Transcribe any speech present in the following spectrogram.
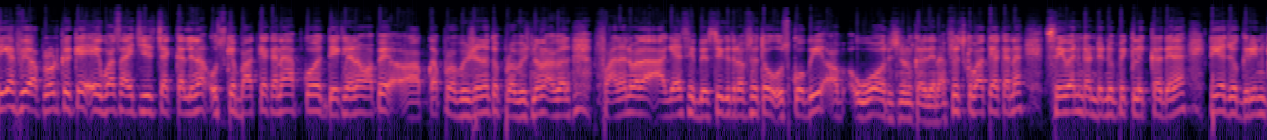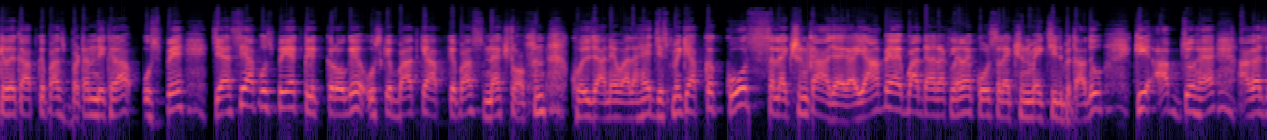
ठीक है, फिर अपलोड करके एक बार सारी चीज़ चेक कर लेना। उसके बाद क्या करना है आपको देख लेना, वहाँ पे आपका प्रोविज़न है तो प्रोविजनल अगर फाइनल वाला आ गया सीबीएसई की तरफ़ से तो उसको भी अब वो ओरिजिनल कर देना। फिर उसके बाद क्या करना है? सेव एंड कंटिन्यू पे क्लिक कर देना है। ठीक है, जो ग्रीन कलर का आपके पास बटन दिख रहा, उस पर जैसे आप उस पर क्लिक करोगे, उसके बाद क्या आपके पास नेक्स्ट ऑप्शन खुल जाने वाला है, जिसमें कि आपका कोर्स सिलेक्शन का आ जाएगा। यहाँ पे एक बात ध्यान रख लेना कोर्स सिलेक्शन में एक चीज़ बता दूँ कि अब जो है, अगर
